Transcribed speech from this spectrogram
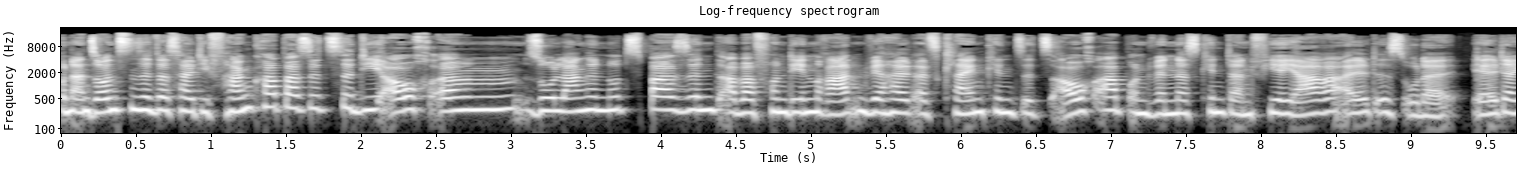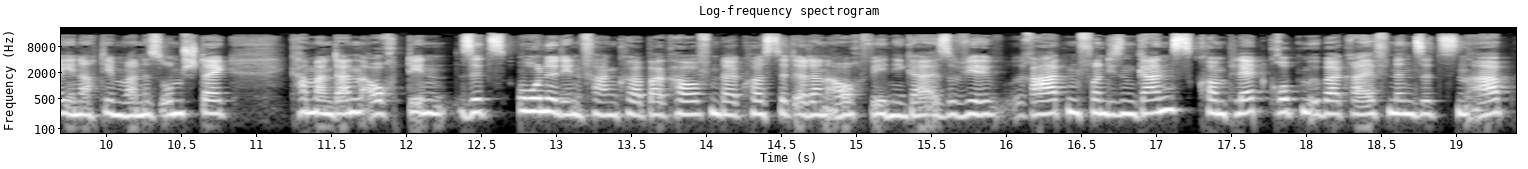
Und ansonsten sind das halt die Fangkörpersitze, die auch ähm, so lange nutzbar sind, aber von denen raten wir halt als Kleinkindsitz auch ab. Und wenn das Kind dann vier Jahre alt ist oder älter, je nachdem, wann es umsteigt, kann man dann auch den Sitz ohne den Fangkörper kaufen. Da kostet er dann auch weniger. Also wir raten von diesen ganz komplett gruppenübergreifenden Sitzen ab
